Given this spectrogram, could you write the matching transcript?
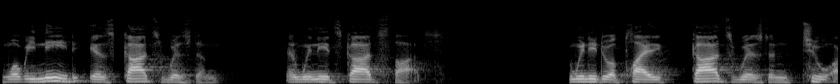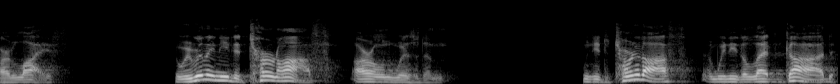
What we need is God's wisdom, and we need God's thoughts. And we need to apply God's wisdom to our life. We really need to turn off our own wisdom. We need to turn it off, and we need to let God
